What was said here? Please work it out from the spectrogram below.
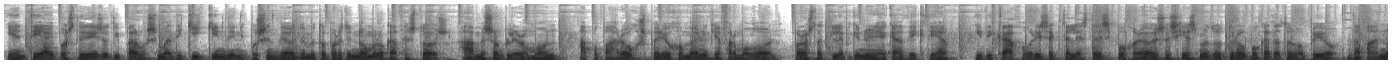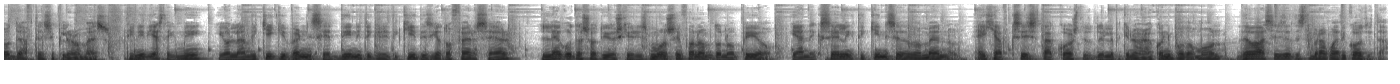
Η ΕΝΤΙΑ υποστηρίζει ότι υπάρχουν σημαντικοί κίνδυνοι που συνδέονται με το προτινόμενο καθεστώς άμεσων πληρωμών από παρόχους περιεχομένου και εφαρμογών προς τα τηλεπικοινωνιακά δίκτυα, ειδικά χωρίς εκτελεστές υποχρεώσεις σε σχέση με τον τρόπο κατά τον οποίο δαπανώνται αυτές οι πληρωμές. Την ίδια στιγμή, η Ολλανδική κυβέρνηση κυβέρνηση εντείνει την κριτική της για το Fair Share, λέγοντας ότι ο ισχυρισμός σύμφωνα με τον οποίο η ανεξέλεγκτη κίνηση δεδομένων έχει αυξήσει τα κόστη των τηλεπικοινωνιακών υποδομών δεν βασίζεται στην πραγματικότητα.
